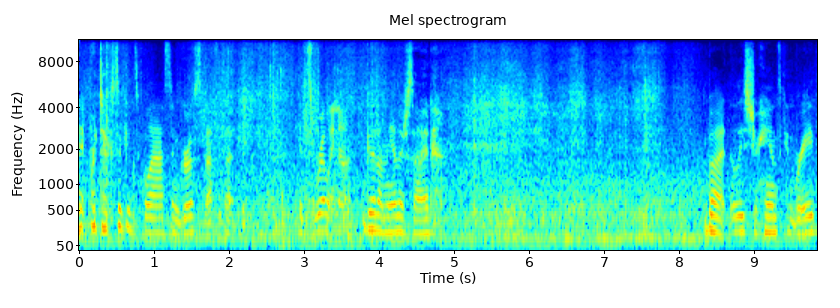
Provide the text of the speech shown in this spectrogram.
it protects against glass and gross stuff, but it's really not good on the other side. But at least your hands can breathe.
